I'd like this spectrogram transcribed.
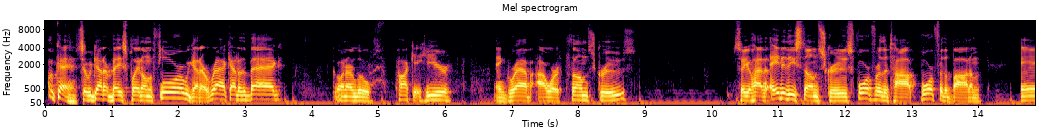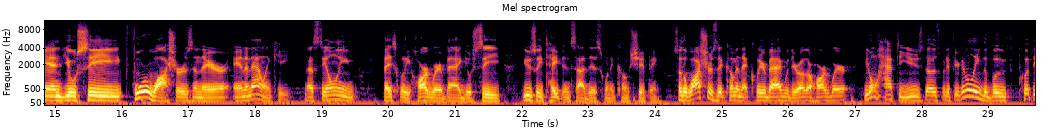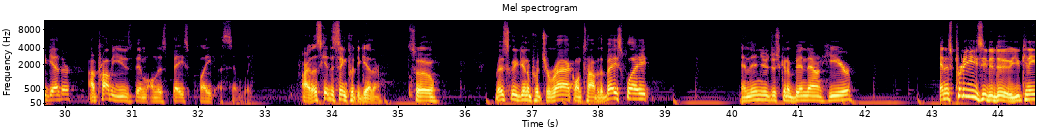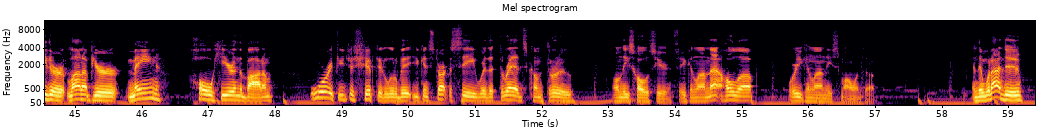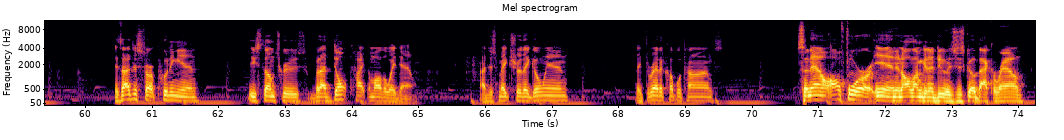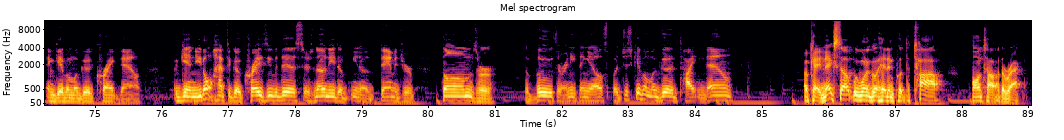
Okay, so we got our base plate on the floor, we got our rack out of the bag, go in our little pocket here and grab our thumb screws. So you'll have eight of these thumb screws, four for the top, four for the bottom, and you'll see four washers in there and an Allen key. That's the only basically hardware bag you'll see usually taped inside this when it comes shipping. So the washers that come in that clear bag with your other hardware, you don't have to use those, but if you're gonna leave the booth put together, I'd probably use them on this base plate assembly. All right, let's get this thing put together. So basically you're gonna put your rack on top of the base plate, and then you're just gonna bend down here. And it's pretty easy to do. You can either line up your main hole here in the bottom, or if you just shift it a little bit, you can start to see where the threads come through on these holes here. So you can line that hole up, or you can line these small ones up. And then what I do is I just start putting in these thumb screws, but I don't tighten them all the way down. I just make sure they go in, they thread a couple times. So now all four are in and all I'm gonna do is just go back around and give them a good crank down. Again, you don't have to go crazy with this. There's no need to, you know, damage your thumbs or the booth or anything else, but just give them a good tighten down. Okay, next up, we wanna go ahead and put the top on top of the rack.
